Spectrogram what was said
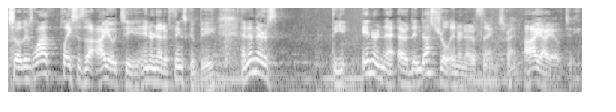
So there's a lot of places that IoT, Internet of Things, could be. And then there's the internet, or the industrial Internet of Things, right? IIoT.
